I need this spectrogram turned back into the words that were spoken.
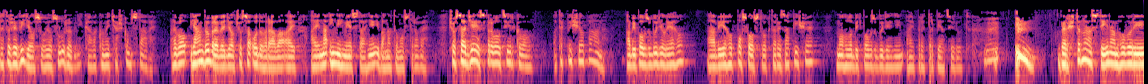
pretože videl svojho služobníka, v akom je ťažkom stave. Lebo Ján dobre vedel, čo sa odohráva aj, aj na iných miestach, nie iba na tom ostrove. Čo sa deje s prvou církvou. A tak prišiel pán, aby povzbudil jeho a aby jeho posolstvo, ktoré zapíše, mohlo byť povzbudením aj pre trpiaci ľud. Verš 14 nám hovorí,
